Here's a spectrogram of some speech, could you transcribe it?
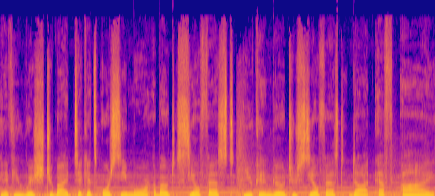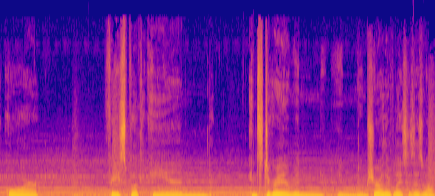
and if you wish to buy tickets or see more about Steelfest, you can go to steelfest.fi or Facebook and Instagram, and, and I'm sure other places as well.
